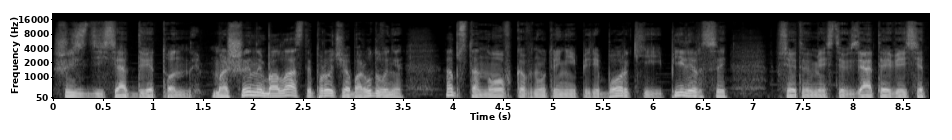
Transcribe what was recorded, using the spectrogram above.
62 тонны. Машины, балласт и прочее оборудование, обстановка, внутренние переборки и пилерсы — все это вместе взятое весит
